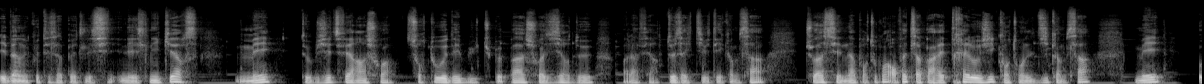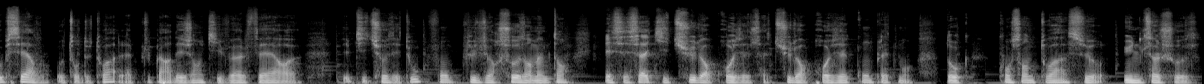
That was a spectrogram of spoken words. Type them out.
Et d'un autre côté, ça peut être les sneakers. Mais tu es obligé de faire un choix, surtout au début. Tu peux pas choisir de voilà faire deux activités comme ça. Tu vois, c'est n'importe quoi. En fait, ça paraît très logique quand on le dit comme ça, mais observe autour de toi, la plupart des gens qui veulent faire euh, des petites choses et tout font plusieurs choses en même temps. Et c'est ça qui tue leur projet, ça tue leur projet complètement. Donc, concentre-toi sur une seule chose.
